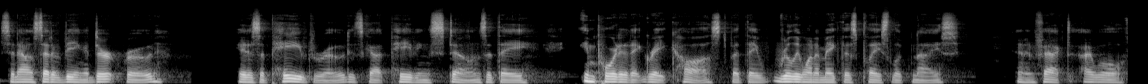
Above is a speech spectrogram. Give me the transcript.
So now instead of being a dirt road, it is a paved road. It's got paving stones that they imported at great cost, but they really want to make this place look nice. And in fact, I will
